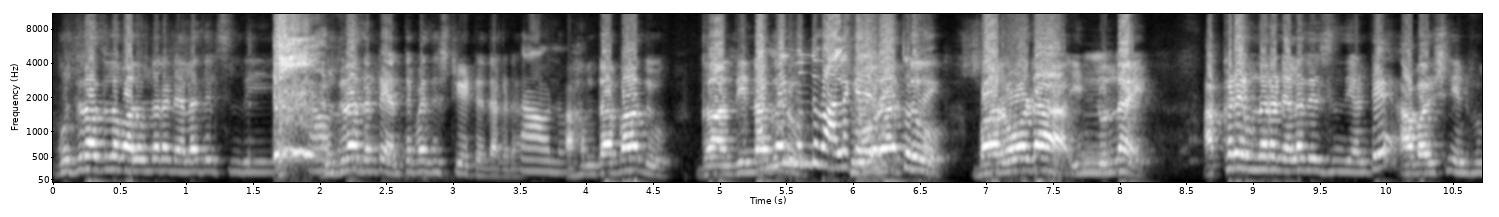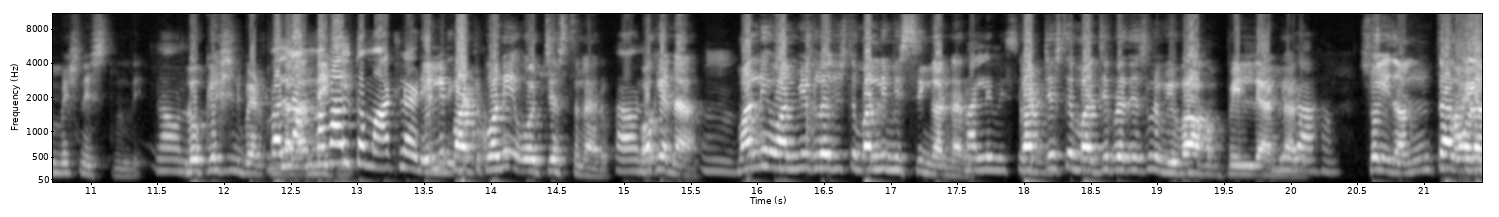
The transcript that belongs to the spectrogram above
గుజరాత్లో వాళ్ళు ఉన్నారని ఎలా తెలిసింది గుజరాత్ అంటే ఎంత పెద్ద స్టేట్ అది అక్కడ. అహ్మదాబాద్ గాంధీనగర్. బరోడా ఇన్ని ఉన్నాయి అక్కడే ఉన్నారని ఎలా తెలిసింది అంటే ఆ వర్షం ఇన్ఫర్మేషన్ ఇస్తుంది. లొకేషన్ వాళ్ళ పెడుతున్నారు అమ్మ అన్నిటికీ. వాళ్ళతో మాట్లాడింది. వెళ్ళి పట్టుకొని వచ్చేస్తున్నారు. ఓకేనా మళ్ళీ వన్ వీక్లో చూస్తే మళ్ళీ మిస్సింగ్ అన్నారు కట్ చేస్తే మధ్యప్రదేశ్లో వివాహం పెళ్ళి అన్నారు. సో ఇదంతా కూడా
